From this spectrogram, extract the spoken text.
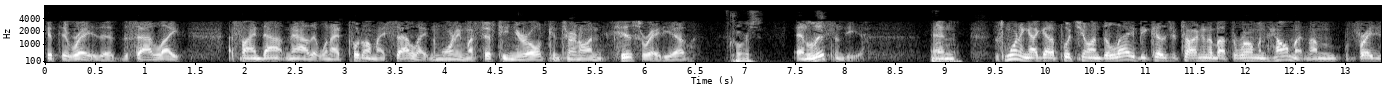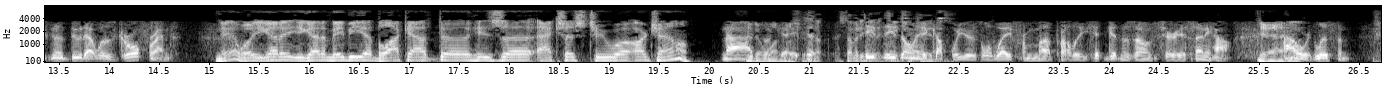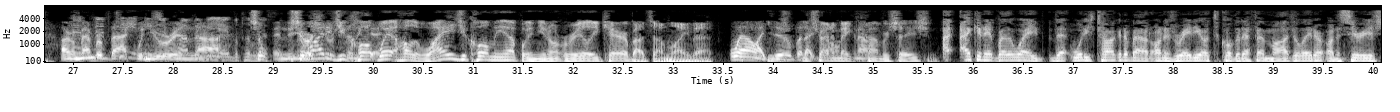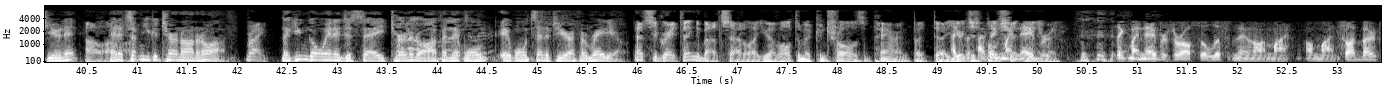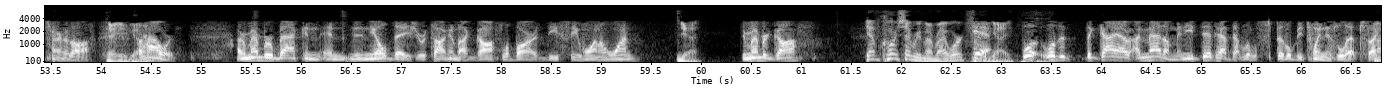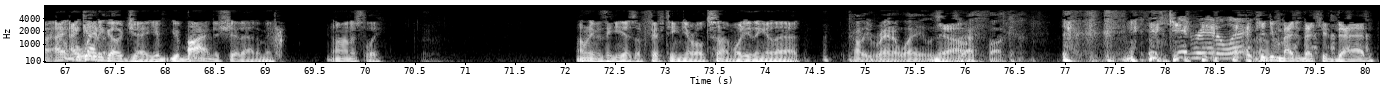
get the, ra- the the satellite. I find out now that when I put on my satellite in the morning, my 15 year old can turn on his radio. Of course. And listen to you. And this morning I got to put you on delay because you're talking about the Roman helmet, and I'm afraid he's going to do that with his girlfriend. Yeah, well, you gotta you gotta maybe uh, block out uh, his uh, access to uh, our channel. Nah, You it's don't want okay. to. Somebody's he's he's only the a kids. couple years away from uh, probably getting his own Sirius. Anyhow, Yeah. Howard, listen. I remember back when you were in uh, So, in New so York. why did were you call? Wait, hold on. Why did you call me up when you don't really care about something like that? Well, I do, You're but I trying to make you know. conversation. I, I can, by the way, that what he's talking about on his radio, it's called an FM modulator on a Sirius unit, and it's something you can turn on and off. Right. Like you can go in and just say turn it off, and it won't it won't send it to your FM radio. That's the great thing about satellite. You have ultimate control as a parent, but uh, you're just I think my bullshitting neighbors. anyway. I think my neighbors are also listening in on my on mine, so I better turn it off. There you go. But Howard, I remember back in, in in the old days, you were talking about Goff Lebhar at DC 101. Yeah. You remember Goff? Yeah, of course I remember. I worked for yeah. the guy. Well, well, the, the guy I, I met him, and he did have that little spittle between his lips. I, I, I, couldn't got to go. Jay. You're, you're boring the shit out of me. Honestly. I don't even think he has a 15-year-old son. What do you think of that? Probably ran away. Listen Yeah. to that fuck. Kid ran away. Can you imagine that's your dad?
